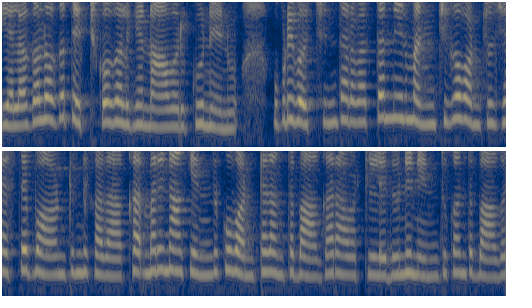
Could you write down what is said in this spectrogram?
ఎలాగలోగా తెచ్చుకోగలిగాను నా వరకు నేను. ఇప్పుడు ఇవి వచ్చిన తర్వాత నేను మంచిగా వంటలు చేస్తే బాగుంటుంది కదా. మరి నాకు ఎందుకు వంటలు అంత బాగా రావట్లేదు? నేను ఎందుకు అంత బాగా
